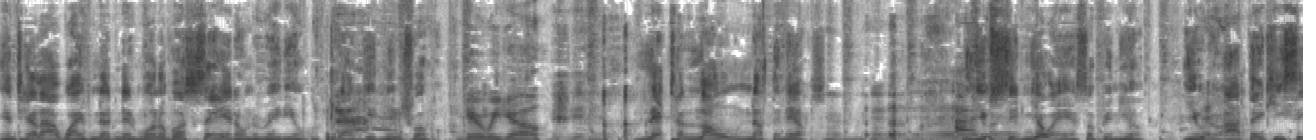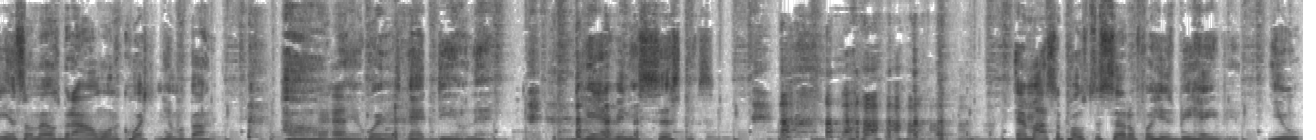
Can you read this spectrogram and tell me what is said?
and tell our wife nothing that one of us said on the radio without getting in trouble. Here we go. Let alone nothing else. You sitting your ass up in here. You know, I think he's seeing something else, but I don't want to question him about it. Oh man, where's that deal at? Do you have any sisters? Am I supposed to settle for his behavior? You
